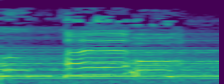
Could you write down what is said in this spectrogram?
I, ooh.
